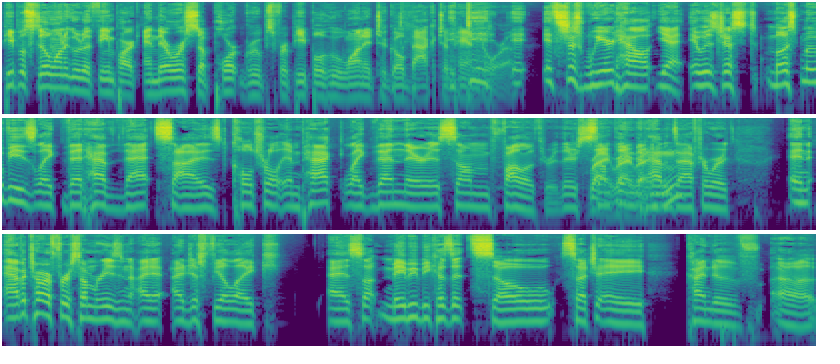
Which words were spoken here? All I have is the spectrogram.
people still want to go to a theme park, and there were support groups for people who wanted to go back to It did. Pandora. It- it's just weird how yeah, it was just most movies like that have that sized cultural impact. Like then there is some follow through. There's Right, something right, that right. happens Mhm. afterwards. And Avatar, for some reason, I I just feel like as so- maybe because it's so such a kind of uh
